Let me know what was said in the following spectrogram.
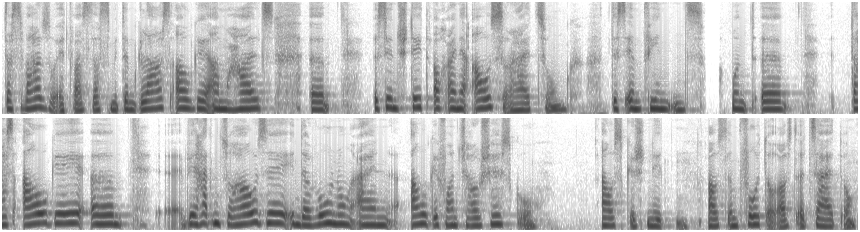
das war so etwas, das mit dem Glasauge am Hals. Äh, es entsteht auch eine Ausreizung des Empfindens. Und äh, das Auge, äh, wir hatten zu Hause in der Wohnung ein Auge von Ceausescu ausgeschnitten aus dem Foto aus der Zeitung.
